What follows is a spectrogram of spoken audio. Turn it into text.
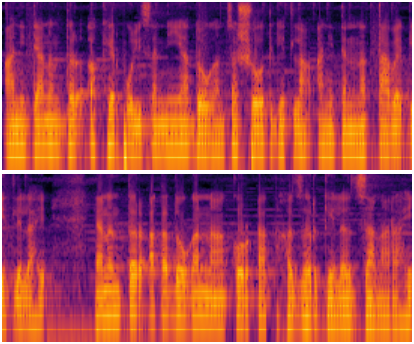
आणि त्यानंतर अखेर पोलिसांनी या दोघांचा शोध घेतला आणि त्यांना ताब्यात घेतलेला आहे. यानंतर आता दोघांना कोर्टात हजर केलं जाणार आहे.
